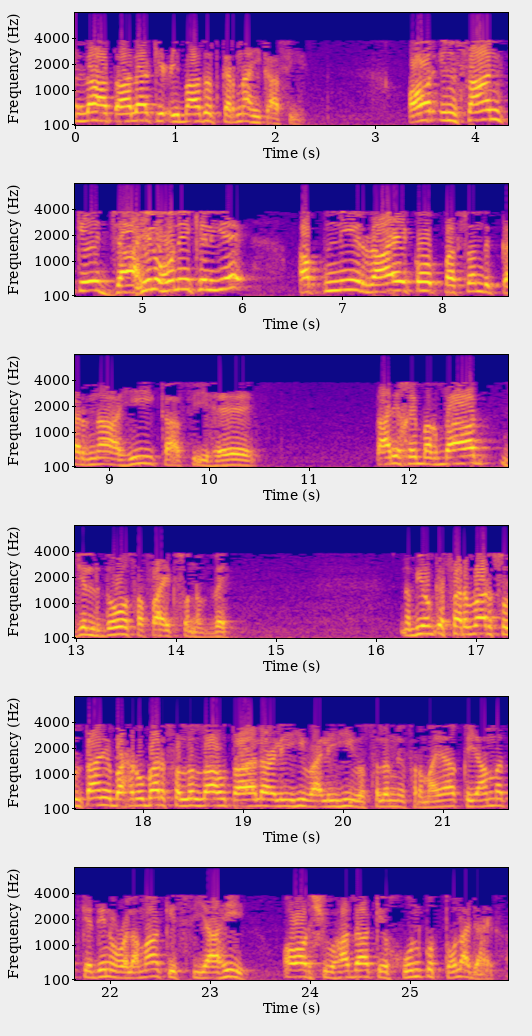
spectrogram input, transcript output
اللہ تعالی کی عبادت کرنا ہی کافی ہے۔ اور انسان کے جاہل ہونے کے لیے اپنی رائے کو پسند کرنا ہی کافی ہے۔ تاریخ بغداد، جلد دو، صفحہ ایک سو نبے نبیوں کے سرور سلطان بحروبر صلی اللہ تعالی علیہ ولیہ وسلم نے فرمایا، قیامت کے دن علماء کی سیاہی اور شہادا کے خون کو تولا جائے گا۔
